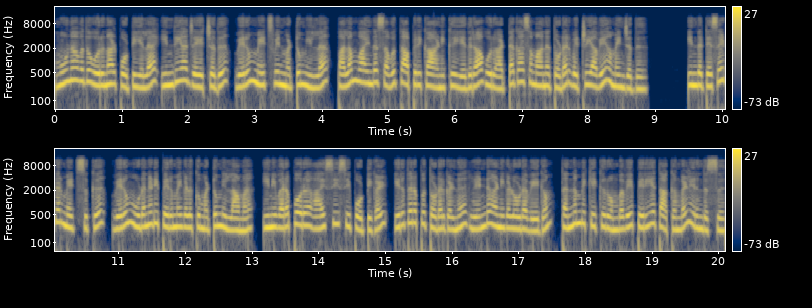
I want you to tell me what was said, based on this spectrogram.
மூணாவது ஒருநாள் போட்டியில இந்தியா ஜெயிச்சது வெறும் மேட்ஸ்வின் மட்டும் இல்ல பலம் வாய்ந்த சவுத் ஆப்பிரிக்கா அணிக்கு எதிரா ஒரு அட்டகாசமான தொடர் வெற்றியாவே அமைஞ்சது. இந்த டெசைடர் மேட்ஸுக்கு வெறும் உடனடி பெருமைகளுக்கு மட்டும் இல்லாம இனி வரப்போற ஐசிசி போட்டிகள் இருதரப்பு தொடர்கள்னு ரெண்டு அணிகளோட வேகம் தன்னம்பிக்கைக்கு ரொம்பவே பெரிய தாக்கங்கள் இருந்துச்சு.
